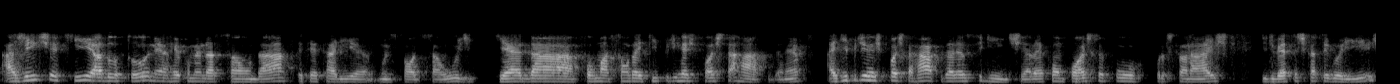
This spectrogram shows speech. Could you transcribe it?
A gente aqui adotou né, a recomendação da Secretaria Municipal de Saúde, que é da formação da equipe de resposta rápida. Né? A equipe de resposta rápida é o seguinte, ela é composta por profissionais de diversas categorias,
